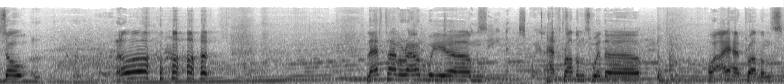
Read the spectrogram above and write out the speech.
So, oh. Last time around, we um, Unseen, square left. had problems with uh, or I had problems.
